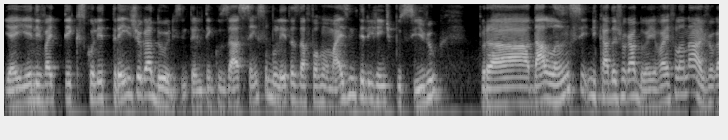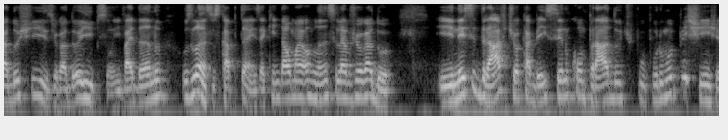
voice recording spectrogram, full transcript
E aí ele vai ter que escolher três jogadores. Então ele tem que usar 100 samboletas da forma mais inteligente possível para dar lance em cada jogador. Aí vai falando, ah, jogador X, jogador Y, e vai dando os lances, os capitães. É quem dá o maior lance leva o jogador. E nesse draft eu acabei sendo comprado, tipo, por uma pechincha,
